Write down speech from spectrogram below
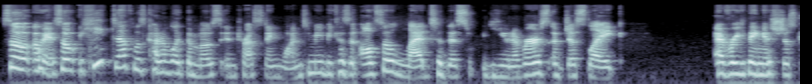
So okay, so heat death was kind of like the most interesting one to me because it also led to this universe of just like everything is just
